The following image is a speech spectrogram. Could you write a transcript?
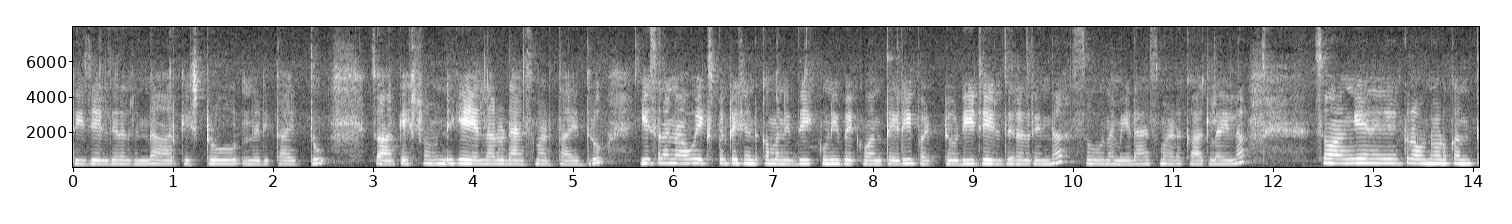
ಡಿ ಜೆ ಇಲ್ದಿರೋದ್ರಿಂದ ಆರ್ಕೆಸ್ಟ್ರು ನಡೀತಾ ಇತ್ತು. ಸೊ ಆರ್ಕೆಸ್ಟ್ರಾ ಉಂಡಿಗೆ ಎಲ್ಲರೂ ಡ್ಯಾನ್ಸ್ ಮಾಡ್ತಾಯಿದ್ರು ಈ ಸಲ ನಾವು ಎಕ್ಸ್ಪೆಕ್ಟೇಷನ್ ಇಟ್ಕೊಂಬಂದಿದ್ವಿ ಕುಣಿಬೇಕು ಅಂತೇಳಿ. ಬಟ್ ಡಿ ಜೆ ಇಲ್ದಿರೋದ್ರಿಂದ ಸೊ ನಮಗೆ ಡ್ಯಾನ್ಸ್ ಮಾಡೋಕ್ಕಾಗಲೇ ಇಲ್ಲ. ಸೊ ಹಂಗೆ ಕ್ರೌಡ್ ನೋಡ್ಕೊಂತ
